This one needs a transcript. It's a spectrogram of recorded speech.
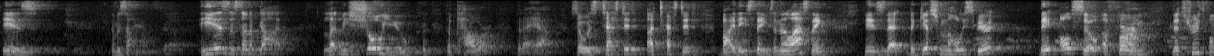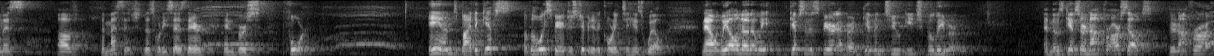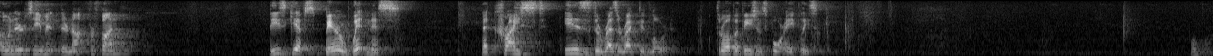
is the Messiah. He is the Son of God. Let me show you the power that I have. So it's tested, attested by these things. And the last thing is that the gifts from the Holy Spirit, they also affirm the truthfulness of the message. That's what he says there in verse 4. And by the gifts of the Holy Spirit distributed according to his will. Now, we all know that we gifts of the Spirit been given to each believer. And those gifts are not for ourselves, they're not for our own entertainment, they're not for fun. These gifts bear witness that Christ is the resurrected Lord. Throw up Ephesians 4 8, please. One more.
